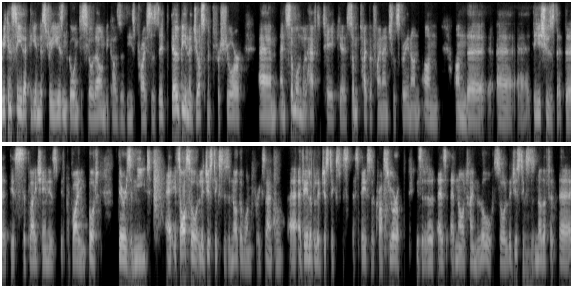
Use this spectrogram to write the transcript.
we can see that the industry isn't going to slow down because of these prices. It, there'll be an adjustment for sure, um, and someone will have to take uh, some type of financial strain on on on the uh, uh, the issues that the, the supply chain is, is providing. But there is a need. Uh, it's also logistics is another one. For example, uh, available logistics spaces across Europe is at, a, as, at an all time low. So logistics mm-hmm. is another uh,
